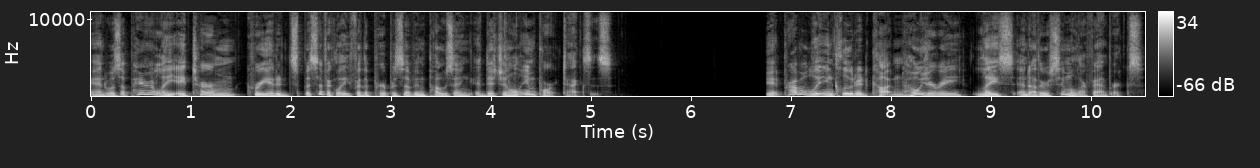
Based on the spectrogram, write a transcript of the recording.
and was apparently a term created specifically for the purpose of imposing additional import taxes. It probably included cotton hosiery, lace, and other similar fabrics.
